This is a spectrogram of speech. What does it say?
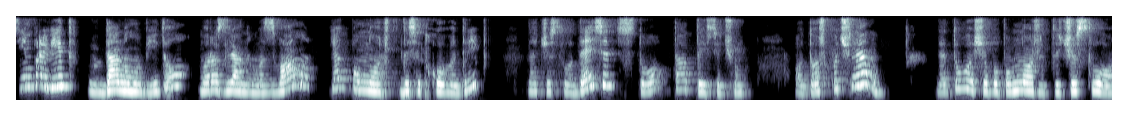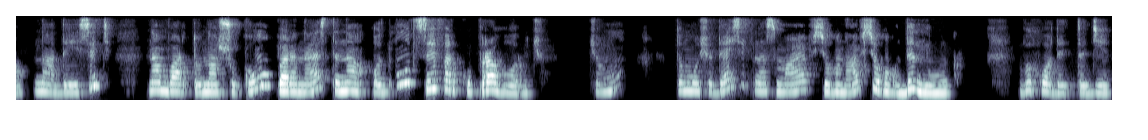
Всім привіт! В даному відео ми розглянемо з вами, як помножити десятковий дріб на число 10, 100 та 1000. Отож почнемо. Для того, щоб помножити число на 10, нам варто нашу кому перенести на одну циферку праворуч. Чому? Тому що 10 в нас має всього-навсього один нулик. Виходить тоді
